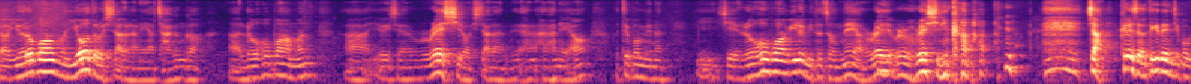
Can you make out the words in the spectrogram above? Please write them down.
어, 여로보암은 요도로 시작을 하네요. 작은 거. 아, 러호보암은 아, 여기 이제 레시로 시작을 하네요. 어떻게 보면은 이- 이제 러호보암 이름이 더 좋네요. 레, 레시니까. 자, 그래서 어떻게 되는지 보,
